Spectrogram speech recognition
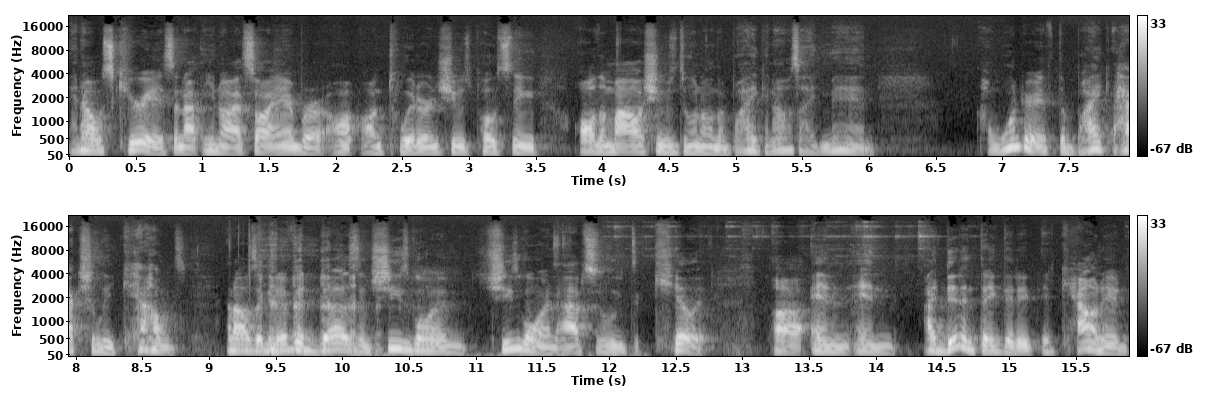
and I was curious and I, you know, I saw Amber on, on Twitter and she was posting all the miles she was doing on the bike. And I was like, man, I wonder if the bike actually counts. And I was like, and if it does, and she's going, she's going absolutely to kill it. Uh, and and I didn't think that it, it counted,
